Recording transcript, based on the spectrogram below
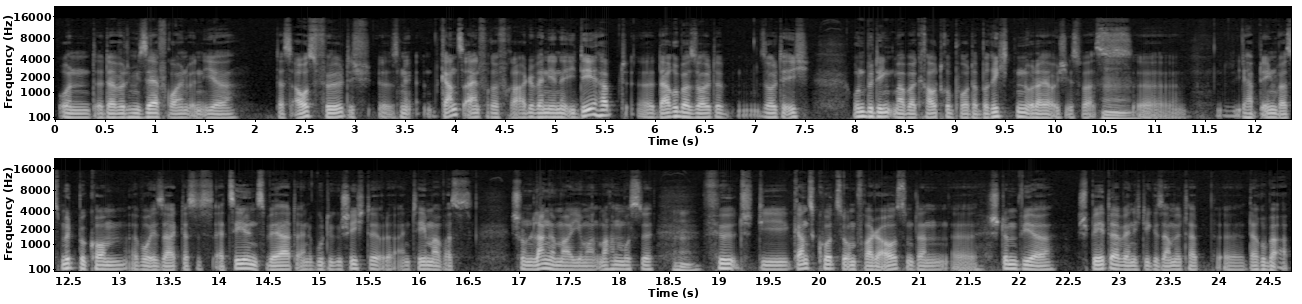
Und äh, da würde ich mich sehr freuen, wenn ihr das ausfüllt. Ich, das ist eine ganz einfache Frage. Wenn ihr eine Idee habt, äh, darüber sollte, sollte ich unbedingt mal bei Krautreporter berichten oder euch ist was, mhm. äh, ihr habt irgendwas mitbekommen, äh, wo ihr sagt, das ist erzählenswert, eine gute Geschichte oder ein Thema, was schon lange mal jemand machen musste, mhm. füllt die ganz kurze Umfrage aus und dann äh, stimmen wir später, wenn ich die gesammelt habe, äh, darüber ab.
